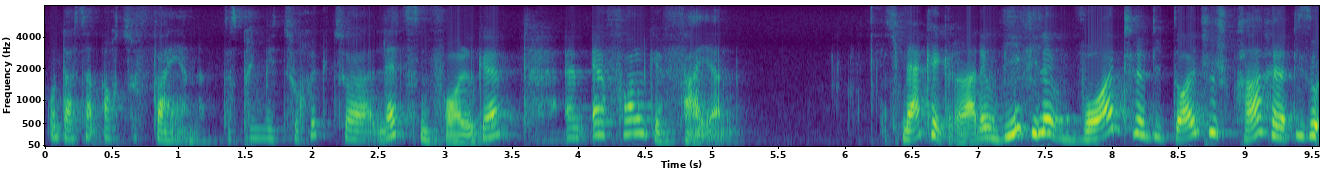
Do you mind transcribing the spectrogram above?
und das dann auch zu feiern. Das bringt mich zurück zur letzten Folge, ähm, Erfolge feiern. Ich merke gerade, wie viele Worte die deutsche Sprache hat, die so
